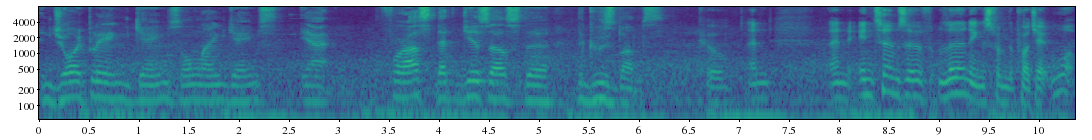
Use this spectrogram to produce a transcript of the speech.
enjoy playing games, online games. Yeah, for us that gives us the the goosebumps. Cool. And and in terms of learnings from the project, what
